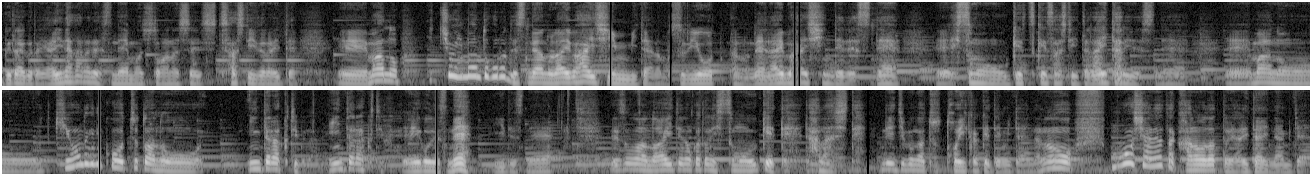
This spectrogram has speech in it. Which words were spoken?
ぐだぐだやりながらですね、もうちょっとお話しさせていただいて、えー、まああの一応今のところですね、あのライブ配信みたいなのもするようなので、ライブ配信でですね、え、質問を受け付けさせていただいたりですね、えー、まああの基本的にこうちょっとあのインタラクティブな、インタラクティブ、英語ですね。いいですね。で、そのあの相手の方に質問を受けて、で話して、で、自分がちょっと問いかけてみたいなのを、もしあなた可能だったらやりたいな、みたいな。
